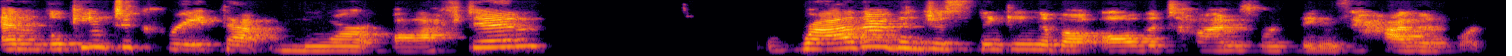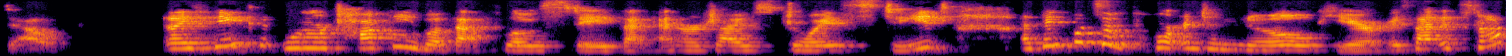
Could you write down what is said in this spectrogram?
and looking to create that more often rather than just thinking about all the times where things haven't worked out. And I think when we're talking about that flow state, that energized, joyous state, I think what's important to know here is that it's not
